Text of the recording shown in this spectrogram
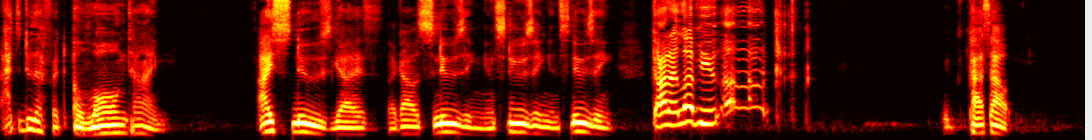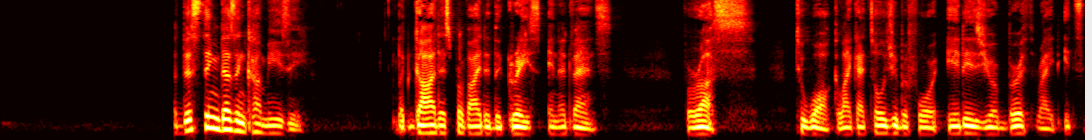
I had to do that for a long time. I snoozed, guys. Like I was snoozing and snoozing and snoozing. God, I love you. Ah! Pass out. But this thing doesn't come easy. But God has provided the grace in advance for us to walk. Like I told you before, it is your birthright, it's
